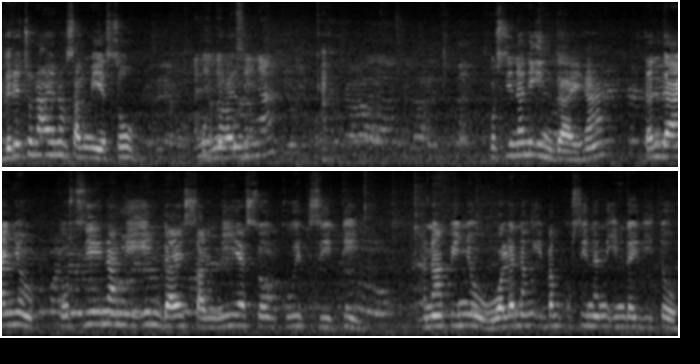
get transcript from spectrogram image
diretso na kayo ng San Mieso. Ano yung kusina? Kusina ni Inday, ha? Tandaan nyo, kusina ni Inday, San Mieso, Kuwait City. Hanapin nyo, wala nang ibang kusina ni Inday dito.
